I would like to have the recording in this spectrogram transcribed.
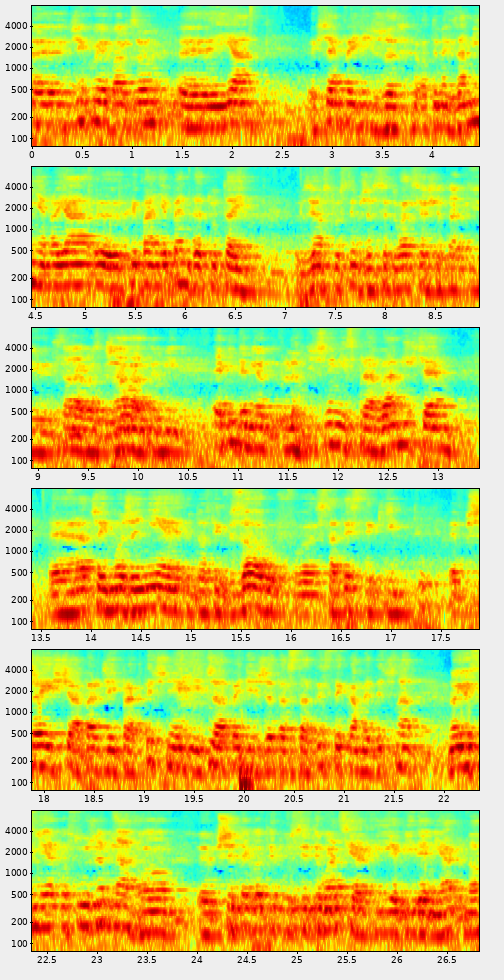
E, Dziękuję bardzo. E, Ja chciałem powiedzieć, że o tym egzaminie, no ja e, chyba nie będę tutaj w związku z tym, że sytuacja się tak sala rozgrzała tymi epidemiologicznymi sprawami, chciałem raczej może nie do tych wzorów statystyki przejść, a bardziej praktycznie i trzeba powiedzieć, że ta statystyka medyczna no jest niejako służebna, bo e, przy tego typu sytuacjach i epidemiach no,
